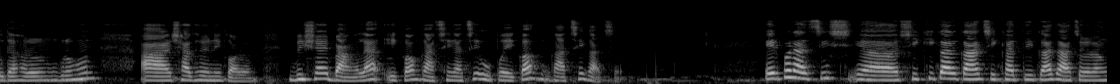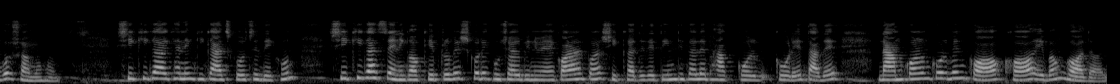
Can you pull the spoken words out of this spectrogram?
উদাহরণ গ্রহণ, আর সাধারণীকরণ। বিষয় বাংলা, একক, গাছে গাছে উপ একক গাছে গাছে। এরপর আসছি শিক্ষিকার কাজ, শিক্ষার্থীর কাজ, আচরণাঙ্গ সমূহ। শিক্ষিকা এখানে কি কাজ করছে দেখুন। শিক্ষিকা শ্রেণীকক্ষে প্রবেশ করে কুশল বিনিময় করার পর শিক্ষার্থীদের তিনটি দলে ভাগ করে তাদের নামকরণ করবেন ক, খ এবং গ দল।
